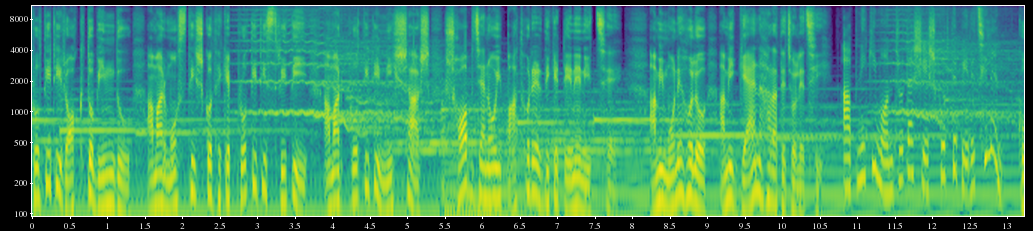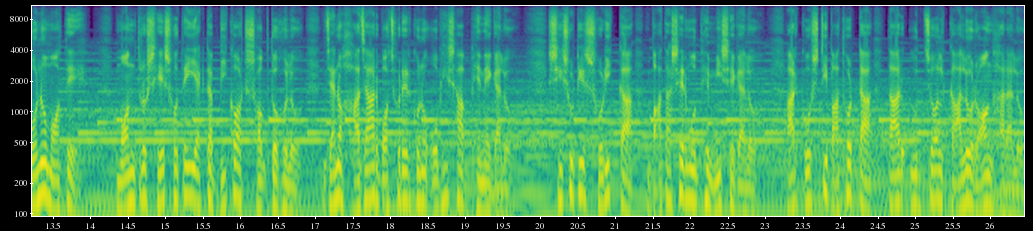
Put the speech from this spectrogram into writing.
প্রতিটি রক্তবিন্দু আমার মস্তিষ্ক থেকে প্রতিটি স্মৃতি আমার প্রতিটি নিঃশ্বাস সব যেন ওই পাথরের দিকে টেনে নিচ্ছে। আমি মনে হলো আমি জ্ঞান হারাতে চলেছি। আপনি কি মন্ত্রটা শেষ করতে পেরেছিলেন? কোনো মতে মন্ত্র শেষ হতেই একটা বিকট শব্দ হলো যেন হাজার বছরের কোনো অভিশাপ ভেঙে গেল। শিশুটির শরিক্কা বাতাসের মধ্যে মিশে গেল আর কোষ্টি পাথরটা তার উজ্জ্বল কালো রং হারালো।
